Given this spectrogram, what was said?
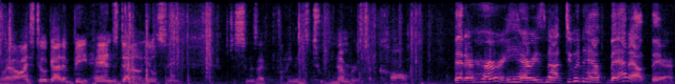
Well, I still got him beat, hands down. You'll see. Just as soon as I find these two numbers to call. Better hurry, Harry's not doing half bad out there.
